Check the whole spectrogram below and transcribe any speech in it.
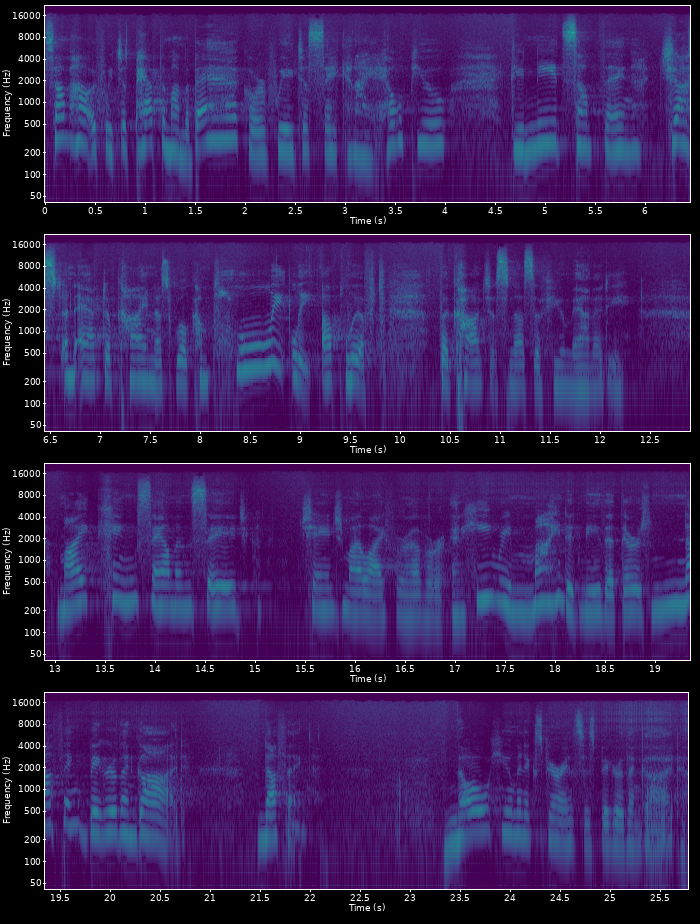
somehow, if we just pat them on the back or if we just say, Can I help you? Do you need something? Just an act of kindness will completely uplift the consciousness of humanity. My King Salmon Sage changed my life forever, and he reminded me that there's nothing bigger than God. Nothing. No human experience is bigger than God.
